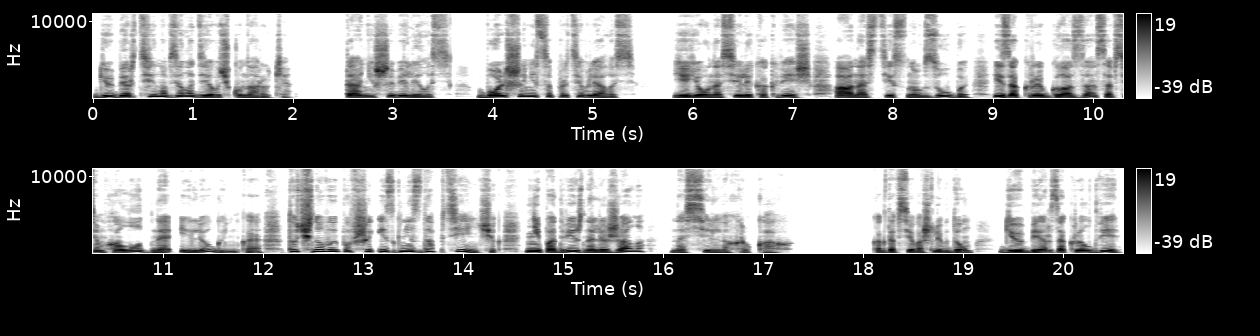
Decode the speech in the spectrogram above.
Гюбертина взяла девочку на руки — Та не шевелилась, больше не сопротивлялась. Ее уносили как вещь, а она, стиснув зубы и закрыв глаза, совсем холодная и легонькая, точно выпавший из гнезда птенчик, неподвижно лежала на сильных руках. Когда все вошли в дом, Гюбер закрыл дверь,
